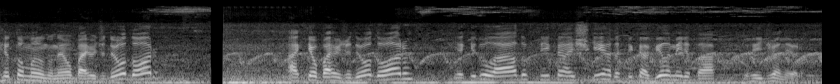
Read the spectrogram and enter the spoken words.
retomando né, o bairro de Deodoro. Aqui é o bairro de Deodoro. E aqui do lado fica à esquerda, fica a Vila Militar do Rio de Janeiro.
